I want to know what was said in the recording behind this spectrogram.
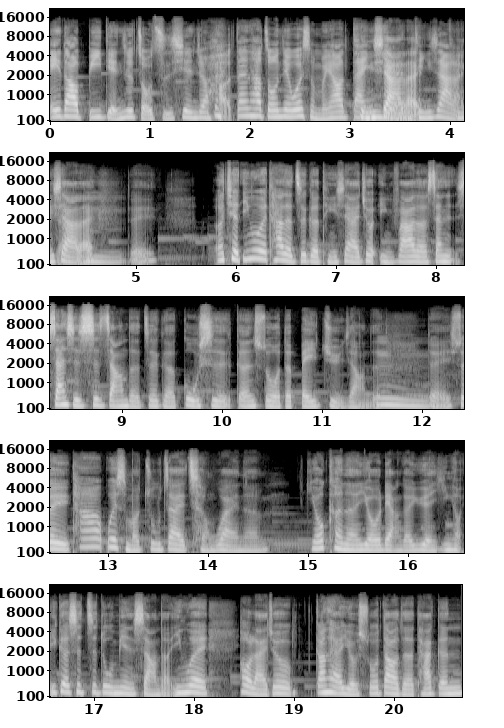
A 到 B 点就走直线就好，但是他中间为什么要停下来？停下来，停下来，对。而且因为他的这个停下来，就引发了三三十四章的这个故事跟所有的悲剧这样的，嗯，对。所以他为什么住在城外呢？有可能有两个原因哦，一个是制度面上的，因为后来就刚才有说到的，他跟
